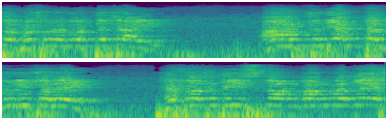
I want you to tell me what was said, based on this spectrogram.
স্পষ্ট ঘোষণা করতে চাই। আর যদি একটা গুলি চলে হেফাজতে ইসলাম বাংলাদেশ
